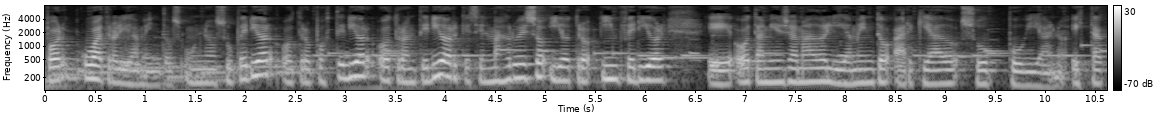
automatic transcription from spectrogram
por cuatro ligamentos, uno superior, otro posterior, otro anterior, que es el más grueso, y otro inferior, eh, o también llamado ligamento arqueado subpubiano. Esta,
